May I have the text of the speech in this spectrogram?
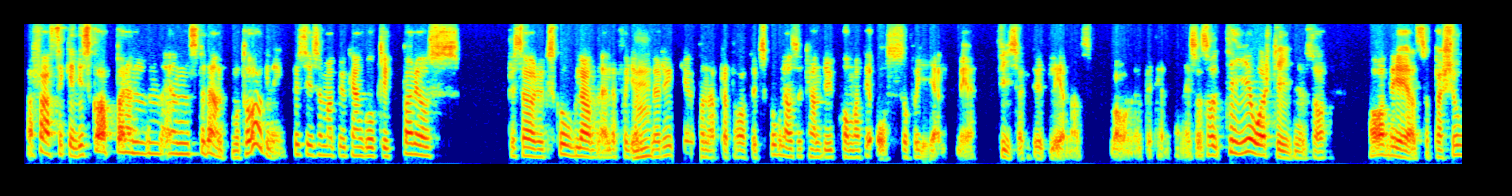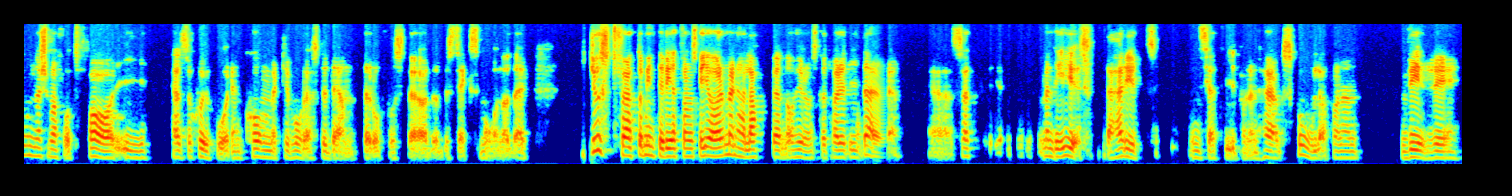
vad fasiken, vi skapar en, en studentmottagning, precis som att du kan gå och klippa dig hos frisörhögskolan eller få hjälp mm. med ryggen på naprapathögskolan så kan du komma till oss och få hjälp med fysisk aktivitet, levnadsvanor och beteende. Så, så tio års tid nu så har vi alltså personer som har fått far i hälso och sjukvården kommer till våra studenter och får stöd under sex månader. Just för att de inte vet vad de ska göra med den här lappen och hur de ska ta det vidare. Eh, så att, men det, är ju, det här är ju ett initiativ från en högskola, från en virrig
